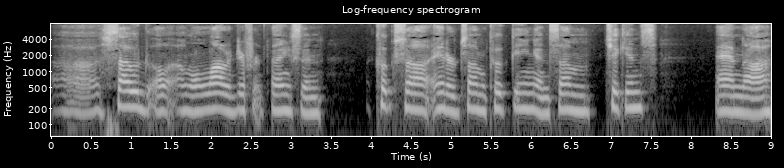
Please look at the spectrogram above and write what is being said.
uh, sewed on a lot of different things and cooked some, entered some cooking and some chickens. And uh,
